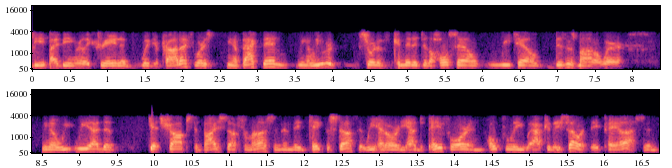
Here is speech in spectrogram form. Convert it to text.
be, by being really creative with your product. Whereas you know back then, you know, we were sort of committed to the wholesale retail business model where you know we, we had to get shops to buy stuff from us and then they'd take the stuff that we had already had to pay for and hopefully after they sell it they pay us. And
